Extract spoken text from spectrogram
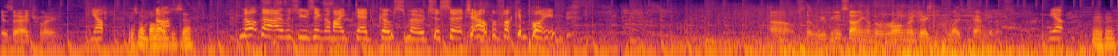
Is there actually? Yup. There's one behind No. you, Seth. Not that I was using my dead ghost mode to search out the fucking point. Oh, so we've been standing on the wrong objective for like 10 minutes. Yep. Mm-hmm.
